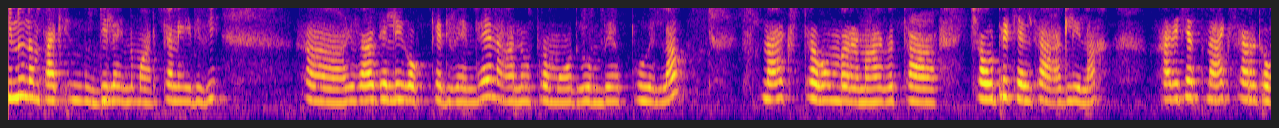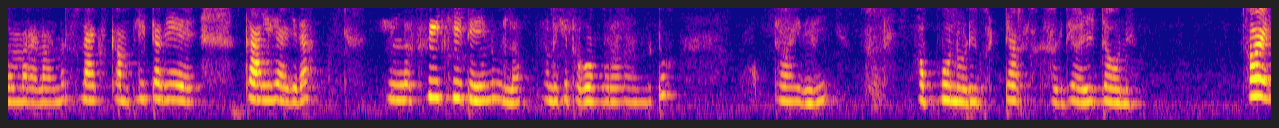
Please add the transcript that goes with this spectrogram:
ಇನ್ನೂ ನಮ್ಮ ಪ್ಯಾಕಿಂಗ್ ಮುಗ್ದಿಲ್ಲ, ಇನ್ನು ಮಾಡ್ತಾನೇ ಇದ್ದೀವಿ ಇವಾಗ ಎಲ್ಲಿಗೆ ಹೋಗ್ತಾಯಿದ್ವಿ ಅಂದರೆ ನಾನು, ಪ್ರಮೋದ್, ಗೊಂಬೆ, ಅಪ್ಪು ಎಲ್ಲ ಸ್ನ್ಯಾಕ್ಸ್ ತೊಗೊಂಬರೋಣ ಇವತ್ತು, ಚೌಟ್ರಿ ಕೆಲಸ ಆಗಲಿಲ್ಲ. ಅದಕ್ಕೆ ಸ್ನ್ಯಾಕ್ಸ್ ಯಾರು ತೊಗೊಂಬರೋಣ ಅಂದ್ಬಿಟ್ಟು ಸ್ನ್ಯಾಕ್ಸ್ ಕಂಪ್ಲೀಟಾಗಿ ಖಾಲಿ ಆಗಿದೆ. ಇಲ್ಲ ಸ್ವೀಟ್ ಗೀಟ್ ಏನೂ ಇಲ್ಲ. ಅದಕ್ಕೆ ತೊಗೊಂಬರೋಣ ಅಂದ್ಬಿಟ್ಟು ಹೋಗ್ತಾ ಇದ್ದೀವಿ ಅಪ್ಪು ನೋಡಿ ಬಟ್ಟೆ ಹಾಕ್ಲಿಕ್ಕಾಗದೆ ಅಳ್ತವನೆ. ಹಾಯ್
